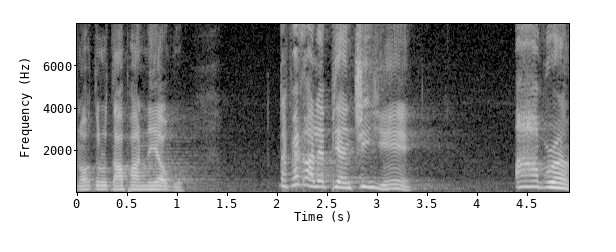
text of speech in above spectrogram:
နော်သူတို့သားဖာနှစ်ယောက်ကိုတစ်ဖက်ကလည်းပြန်ကြည့်ရင်အာဗြဟံဣ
